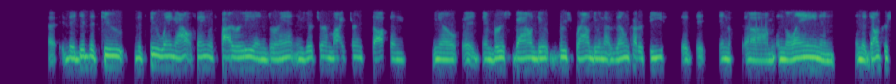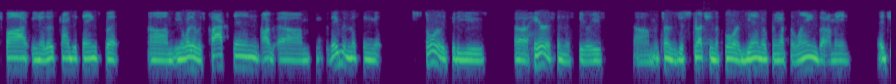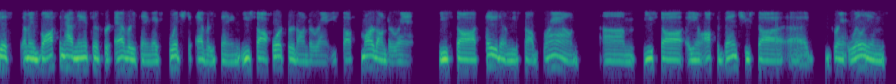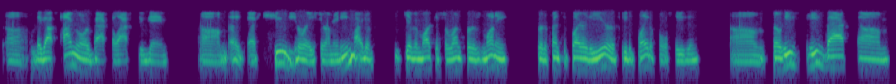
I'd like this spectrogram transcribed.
uh, they did the two the two wing out thing with Kyrie and Durant and your turn, my turn stuff, and you know, it, and Bruce Brown do, Bruce Brown doing that zone cutter piece it, it, in the um, in the lane and in the dunker spot, you know, those kinds of things. But um, you know, whether it was Claxton, um, they've been missing it. Sorely could have used uh, Harris in this series um, in terms of just stretching the floor again, opening up the lane. But I mean, it just, I mean, Boston had an answer for everything. They switched everything. You saw Horford on Durant. You saw Smart on Durant. You saw Tatum. You saw Brown. Um, you saw, you know, off the bench, you saw uh, Grant Williams. Uh, they got Time Lord back the last two games. Um, a, a, huge eraser. I mean, he might have given Marcus a run for his money for Defensive Player of the Year if he'd have played a full season. Um, so he's he's back. Um,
